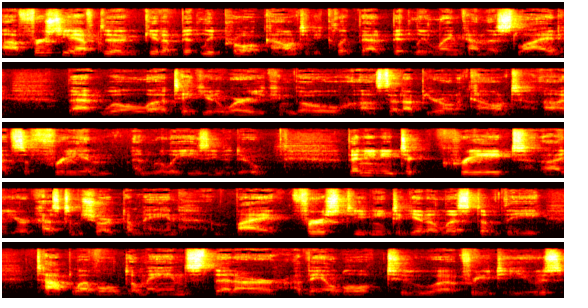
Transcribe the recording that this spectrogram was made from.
Uh, first, you have to get a Bitly Pro account. If you click that Bitly link on this slide, that will uh, take you to where you can go uh, set up your own account. Uh, it's a free and, and really easy to do. Then you need to create uh, your custom short domain. By first, you need to get a list of the top level domains that are available to uh, for you to use.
